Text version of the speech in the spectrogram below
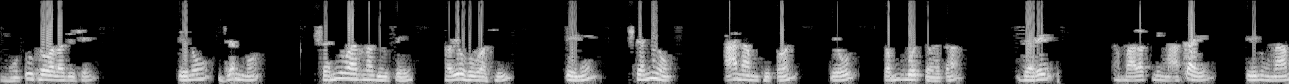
મોટું થવા લાગ્યું છે. તેનો જન્મ શનિવારના દિવસે થયો હોવાથી તેને શનિઓ આ નામથી પણ તેઓ સંબોધતા હતા. જ્યારે બાળકની માતાએ તેનું નામ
